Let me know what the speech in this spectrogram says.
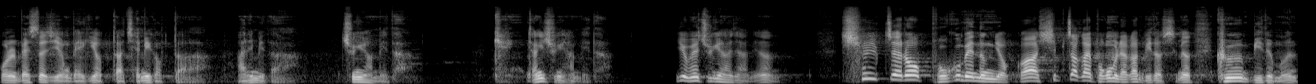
오늘 메시지형 맥이 없다, 재미가 없다. 아닙니다. 중요합니다. 굉장히 중요합니다. 이게 왜 중요하냐면 실제로 복음의 능력과 십자가의 복음을 내가 믿었으면 그 믿음은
